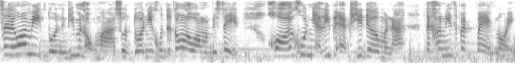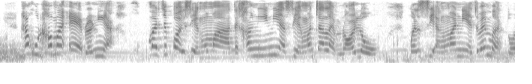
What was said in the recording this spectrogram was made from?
แสดงว่ามีอีกตัวหนึ่งที่มันออกมา ส่วนตัวนี้คุณจะต้องระวังมันพิเศษ ขอให้คุณอย่ารีบไปแอบที่เดิมนะ แต่ครั้งนี้จะแปลกๆหน่อย ถ้าคุณเข้ามาแอบแล้วเนี่ย มันจะปล่อยเสียงออกมา แต่ครั้งนี้เนี่ยเสียงมันจะแหลมน้อยลง เหมือนเสียงมันเนี่ยจะไม่เหมือนตัว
